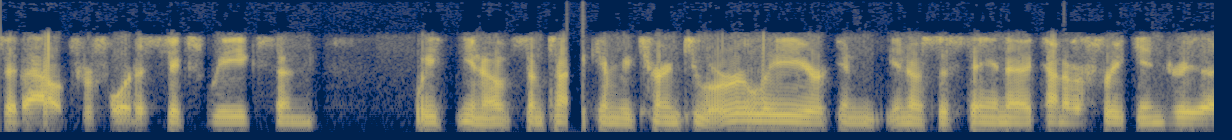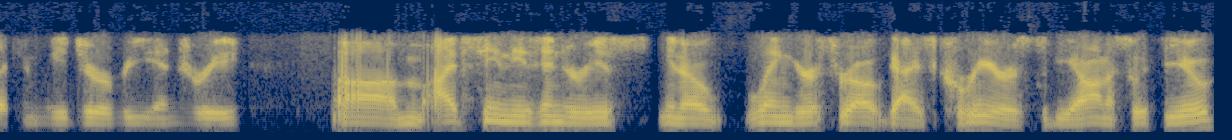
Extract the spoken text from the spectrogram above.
sit out for four to six weeks, and we, you know, sometimes can return too early or can, you know, sustain a kind of a freak injury that can lead to a re-injury. Um, I've seen these injuries, you know, linger throughout guys' careers. To be honest with you,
